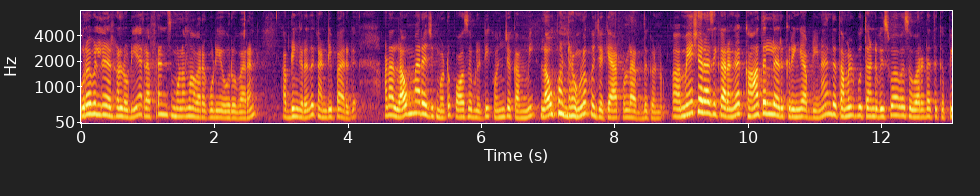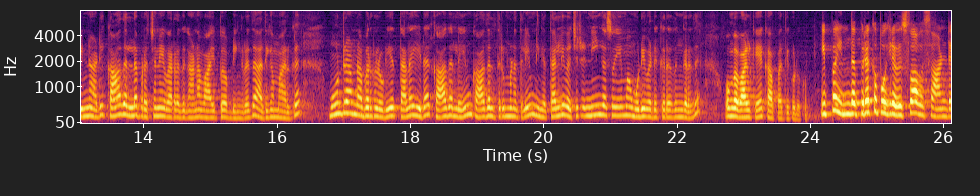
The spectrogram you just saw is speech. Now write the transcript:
உறவினர்களுடைய ரெஃபரன்ஸ் மூலமாக வரக்கூடிய ஒரு வரன் அப்படிங்கிறது கண்டிப்பாக இருக்குது ஆனால் லவ் மேரேஜுக்கு மட்டும் பாசிபிலிட்டி கொஞ்சம் கம்மி. லவ் பண்ணுறவங்களும் கொஞ்சம் கேர்ஃபுல்லாக இருந்துக்கணும். மேஷராசிக்காரங்க காதலில் இருக்கிறீங்க அப்படின்னா இந்த தமிழ் புத்தாண்டு விஸ்வாவசு வருடத்துக்கு பின்னாடி காதலில் பிரச்சனை வர்றதுக்கான வாய்ப்பு அப்படிங்கிறது அதிகமாக இருக்குது மூன்றாம் நபர்களுடைய தலையிட காதல்லையும் காதல் திருமணத்திலையும் நீங்கள் தள்ளி வச்சுட்டு நீங்கள் சுயமாக முடிவெடுக்கிறதுங்கிறது உங்கள் வாழ்க்கையை காப்பாற்றி கொடுக்கும். இப்போ இந்த பிறக்க போகிற விஸ்வாவச ஆண்டு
